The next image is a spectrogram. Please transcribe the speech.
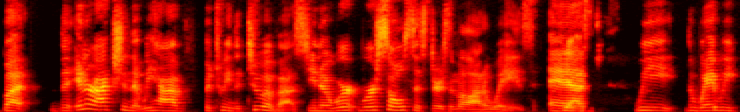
But the interaction that we have between the two of us you know we're we're soul sisters in a lot of ways. And Yes. we the way we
